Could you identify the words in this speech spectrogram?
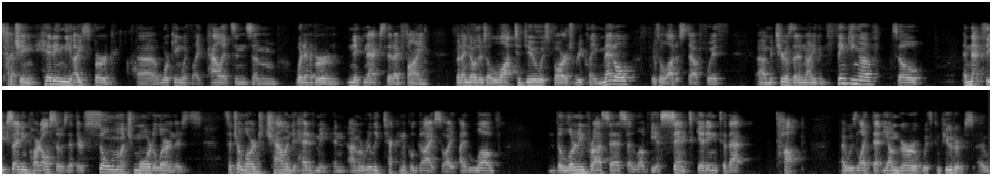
touching, hitting the iceberg, uh, working with like pallets and some whatever knickknacks that I find but I know there's a lot to do as far as reclaimed metal. There's a lot of stuff with uh, materials that I'm not even thinking of. So, and that's the exciting part also is that there's so much more to learn. There's such a large challenge ahead of me, and I'm a really technical guy, so I, I love the learning process. I love the ascent, getting to that top. I was like that younger with computers. I,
